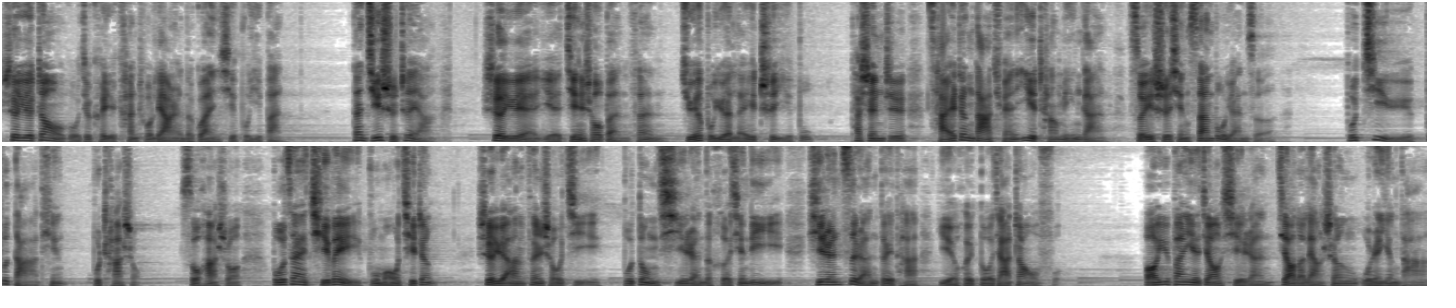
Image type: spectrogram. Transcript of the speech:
麝月照顾就可以看出两人的关系不一般。但即使这样，麝月也谨守本分，绝不越雷池一步。他深知财政大权异常敏感，所以实行三不原则：不觊觎，不打听，不插手。俗话说：“不在其位，不谋其政。”麝月安分守己。不动袭人的核心利益，袭人自然对他也会多加照拂。宝玉半夜叫袭人，叫了两声无人应答，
